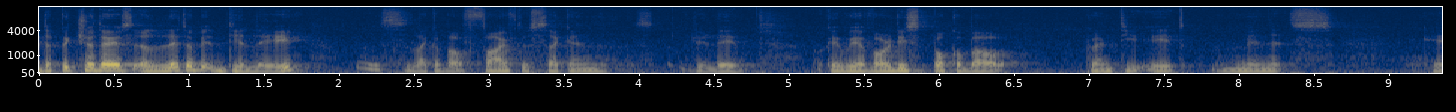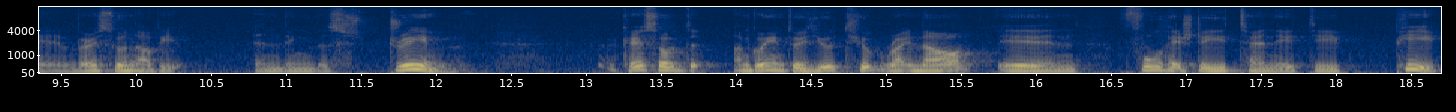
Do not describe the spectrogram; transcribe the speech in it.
the picture there is a little bit delayed. It's like about five to seconds delay. Okay, we have already spoke about 28 minutes. Okay, very soon I'll be ending the stream. Okay, so I'm going into YouTube right now in Full HD 1080p.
